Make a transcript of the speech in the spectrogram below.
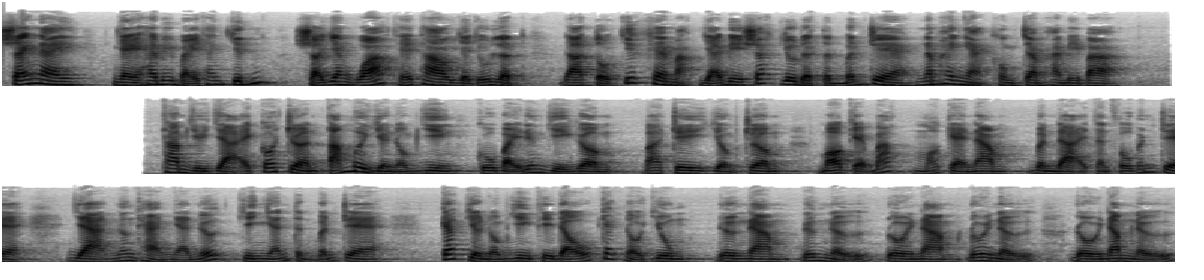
Sáng nay, ngày 27 tháng 9, Sở Văn hóa, Thể thao và Du lịch đã tổ chức khai mạc giải bi sắt vô địch tỉnh Bến Tre năm 2023. Tham dự giải có trên 80 vận động viên của 7 đơn vị gồm Ba Tri, Dòng Trơm, Mỏ Kè Bắc, Mỏ Kè Nam, Bình Đại, thành phố Bến Tre và Ngân hàng Nhà nước chi nhánh tỉnh Bến Tre. Các vận động viên thi đấu các nội dung đơn nam, đơn nữ, đôi nam, đôi nữ, đôi nam nữ,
